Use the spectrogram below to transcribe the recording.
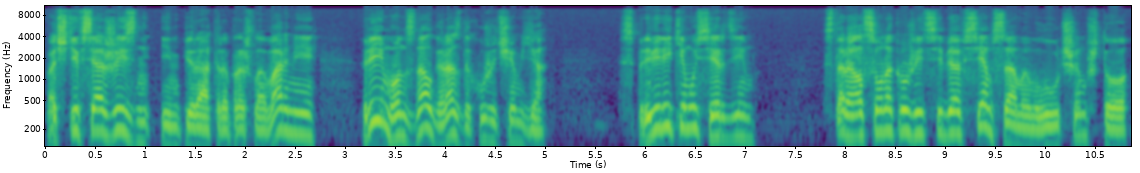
Почти вся жизнь императора прошла в армии, Рим он знал гораздо хуже, чем я. С превеликим усердием старался он окружить себя всем самым лучшим, что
